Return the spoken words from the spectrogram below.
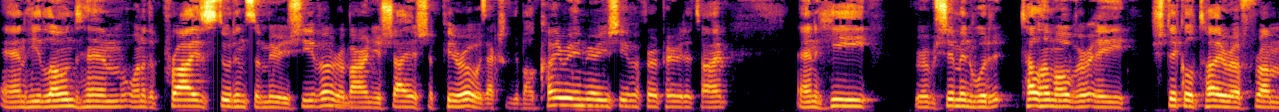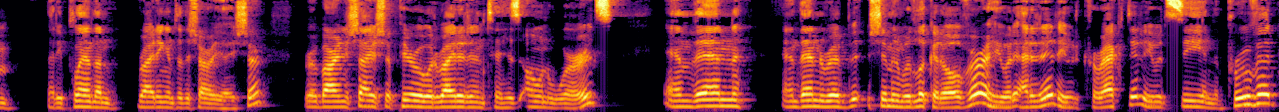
and he loaned him one of the prize students of Mir Yeshiva, Rabban Yeshaya Shapiro, who was actually the Baal Korei in Mir Yeshiva for a period of time, and he, Reb Shimon, would tell him over a shtickle Torah from that he planned on writing into the Shaarei Yosher. Rabban Yeshaya Shapiro would write it into his own words, and then and then Reb Shimon would look it over. He would edit it. He would correct it. He would see and approve it,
